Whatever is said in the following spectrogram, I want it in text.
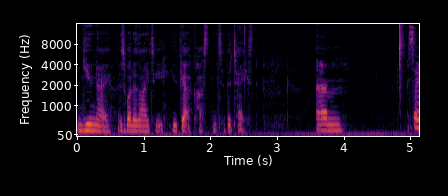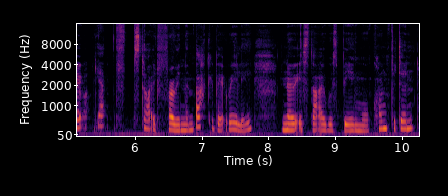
you know as well as I do, you get accustomed to the taste. Um, so yeah, started throwing them back a bit. Really, noticed that I was being more confident,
